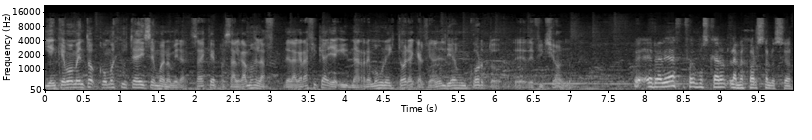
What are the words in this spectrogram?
¿Y en qué momento, cómo es que ustedes dicen, bueno, mira, ¿sabes qué? Pues salgamos de la, de la gráfica y, narremos una historia que al final del día es un corto de, ficción, En realidad fue buscar la mejor solución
